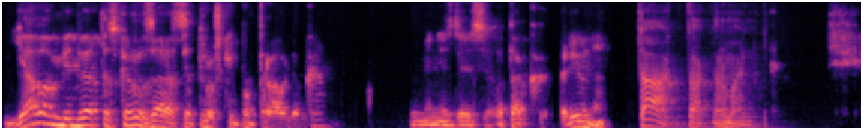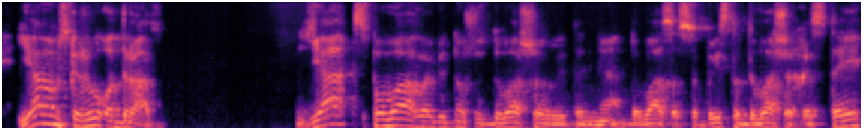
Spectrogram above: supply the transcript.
Я вам відверто скажу, зараз я трошки поправлю. Мені здається, отак рівно. Так, так, нормально. Я вам скажу одразу. Я з повагою відношусь до вашого видання, до вас особисто, до ваших гостей.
